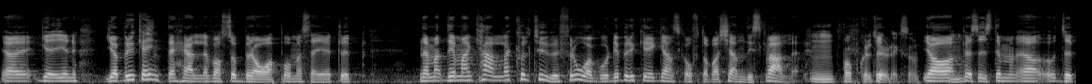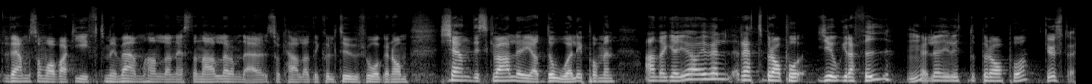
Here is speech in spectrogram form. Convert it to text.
Jag, grejer, jag brukar inte heller vara så bra på, om man säger typ, när man, det man kallar kulturfrågor, det brukar ju ganska ofta vara kändisskvaller. Mm, popkultur Typ- liksom. Ja, precis. Det, ja, typ vem som har varit gift med vem handlar nästan alla de där så kallade kulturfrågorna om. Kändisskvaller är jag dålig på, men andra grejer, jag är väl rätt bra på geografi. Mm. Eller är lite bra på. Just det.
